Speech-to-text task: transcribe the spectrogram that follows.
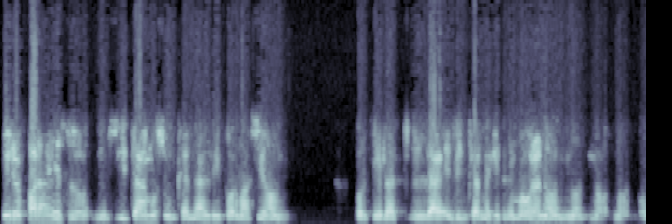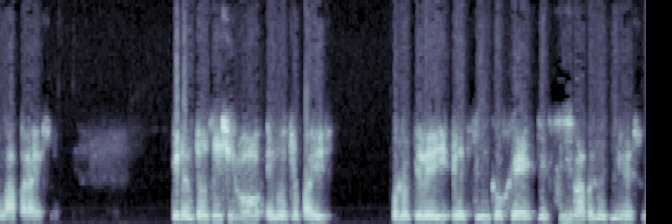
Pero para eso necesitamos un canal de información, porque el Internet que tenemos ahora no, no, no, no, da para eso. Pero entonces llegó en nuestro país, por lo que leí, el 5G, que sí va a permitir eso.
